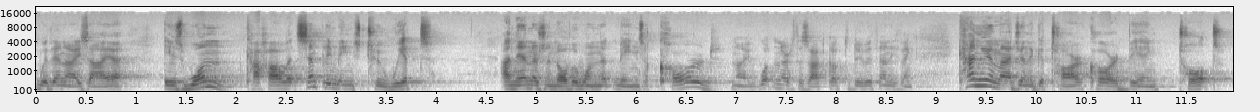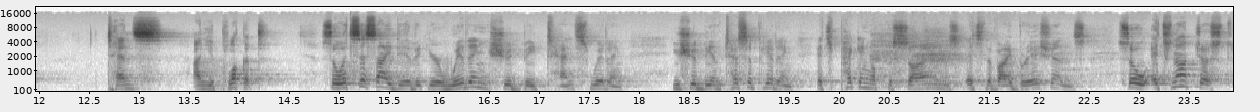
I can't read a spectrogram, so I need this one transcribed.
within Isaiah is one kahal, it simply means to wait. And then there's another one that means a chord. Now, what on earth has that got to do with anything? Can you imagine a guitar chord being taut, tense, and you pluck it? So it's this idea that your waiting should be tense waiting. You should be anticipating. It's picking up the sounds, it's the vibrations. So it's not just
